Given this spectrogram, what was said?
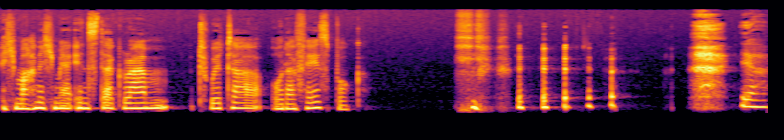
ich mache nicht mehr Instagram, Twitter oder Facebook. ja.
